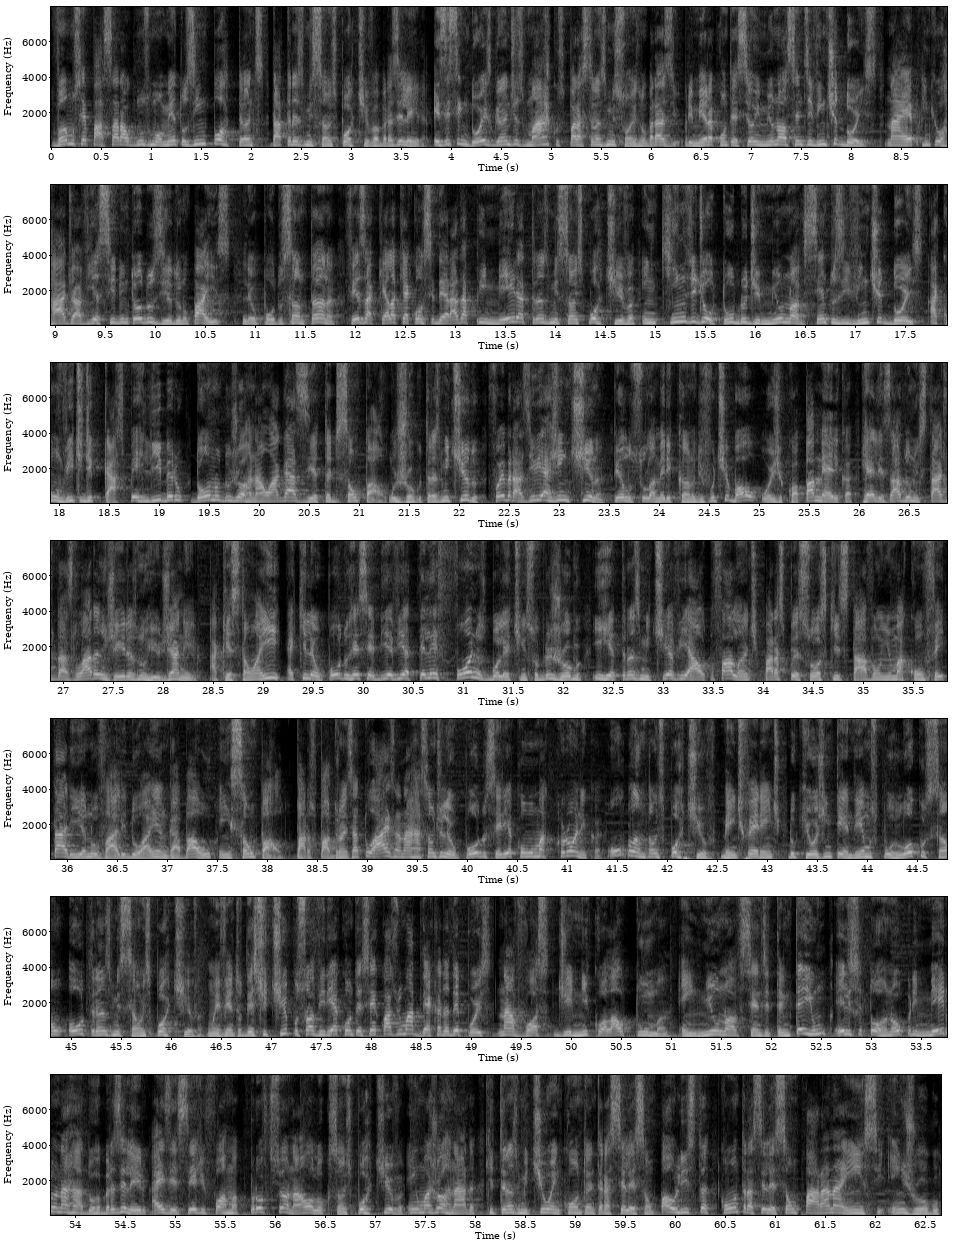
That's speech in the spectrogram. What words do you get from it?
vamos repassar alguns momentos importantes da transmissão esportiva brasileira. Existem dois grandes marcos para as transmissões no Brasil. O primeiro aconteceu em 1922, na época em que o rádio havia sido introduzido no país. Leopoldo Santana fez aquela que é considerada a primeira transmissão esportiva em 15 de outubro de 1922, a convite de Casper Libero, dono do jornal A Gazeta de São Paulo. O jogo transmitido foi Brasil e Argentina, pelo Sul-Americano de Futebol, hoje Copa América, realizado no estádio das Laranjeiras, no Rio de Janeiro. A questão aí é que Leopoldo recebia via telefone os boletins sobre o jogo e retransmitia via alto-falante para as pessoas que estavam em uma confeitaria no Vale do Anhangabaú, em São Paulo. Para os padrões padrões atuais, a narração de Leopoldo seria como uma crônica ou um plantão esportivo, bem diferente do que hoje entendemos por locução ou transmissão esportiva. Um evento deste tipo só viria a acontecer quase uma década depois, na voz de Nicolau Tuma. Em 1931, ele se tornou o primeiro narrador brasileiro a exercer de forma profissional a locução esportiva, em uma jornada que transmitiu o encontro entre a seleção paulista contra a seleção paranaense, em jogo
